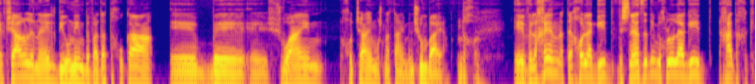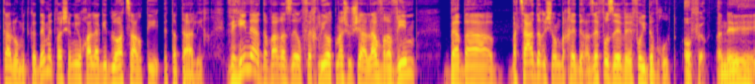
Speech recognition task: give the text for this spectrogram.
אפשר לנהל דיונים בוועדת החוקה אה, בשבועיים, חודשיים או שנתיים, אין שום בעיה. נכון. אה, ולכן אתה יכול להגיד, ושני הצדדים יוכלו להגיד, אחד, החקיקה לא מתקדמת, והשני יוכל להגיד, לא עצרתי את התהליך. והנה הדבר הזה הופך להיות משהו שעליו רבים בצעד הראשון בחדר, אז איפה זה ואיפה הידברות? עופר, אני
